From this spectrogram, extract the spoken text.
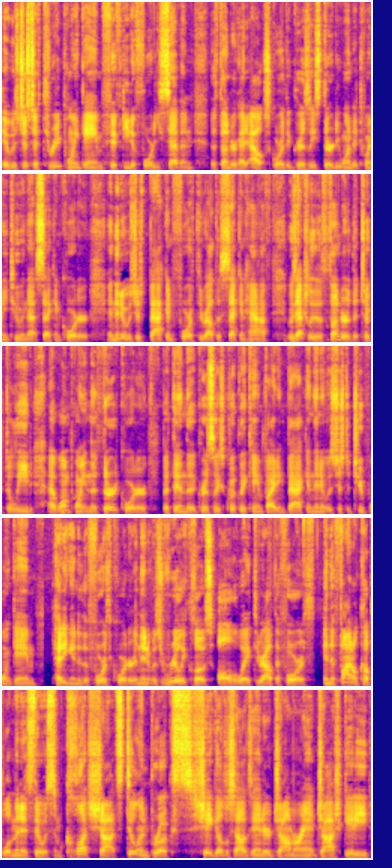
it was just a three point game, 50 to 47. The Thunder had outscored the Grizzlies 31 to 22 in that second quarter, and then it was just back and forth throughout the second half. It was actually the Thunder that took the lead at one point in the third third quarter, but then the Grizzlies quickly came fighting back, and then it was just a two point game heading into the fourth quarter, and then it was really close all the way throughout the fourth. In the final couple of minutes, there was some clutch shots. Dillon Brooks, Shai Gilgeous-Alexander, Ja Morant, Josh Giddey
